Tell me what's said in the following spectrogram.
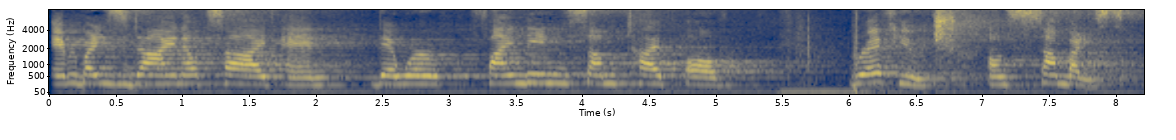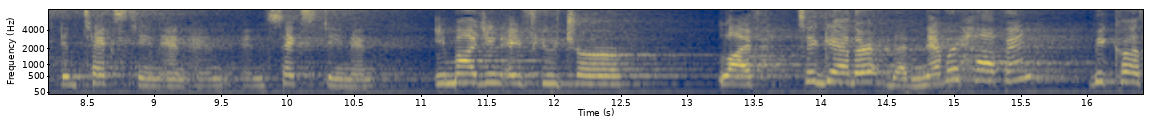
everybody's dying outside and they were finding some type of refuge on somebody's in texting and, and, and sexting. And imagine a future life together that never happened because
